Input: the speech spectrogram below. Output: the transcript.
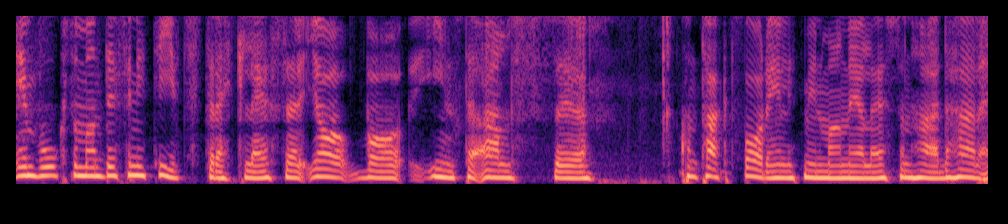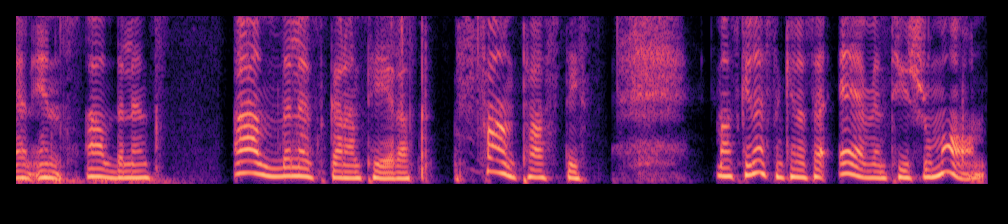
En bok som man definitivt sträckläser. Jag var inte alls eh, kontaktbar enligt min man när jag läste den här. Det här är en alldeles, alldeles garanterat fantastiskt, man skulle nästan kunna säga äventyrsroman.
